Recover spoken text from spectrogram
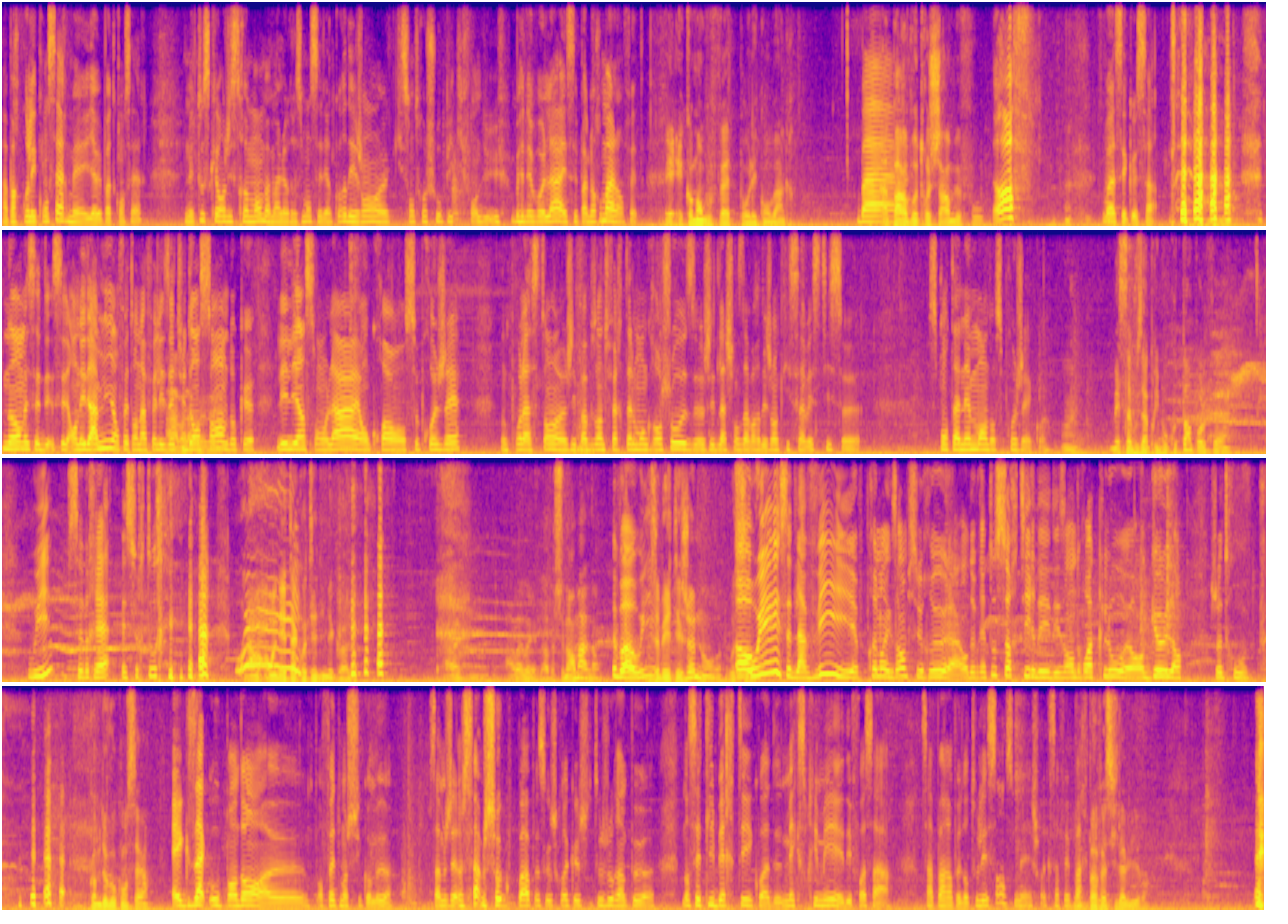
à part pour les concerts, mais il n'y avait pas de concerts. Mais tout ce qui est enregistrement, bah, malheureusement, c'est encore des gens qui sont trop choux et qui font du bénévolat et c'est pas normal en fait. Et, et comment vous faites pour les convaincre? Bah, À part votre charme fou. Oh Ouais, c'est que ça. non, mais c'est on est amis en fait, on a fait les Ah, études voilà, ensemble, donc euh, les liens sont là et on croit en ce projet. Donc pour l'instant, euh, j'ai pas besoin de faire tellement grand chose. J'ai de la chance d'avoir des gens qui s'investissent euh, spontanément dans ce projet. Quoi. Ouais. Mais ça vous a pris beaucoup de temps pour le faire? Oui, c'est vrai, et surtout, Là, on est à côté d'une école. ah ouais, ah ouais, ouais. Ah bah, c'est normal, non? Bah oui. Vous avez été jeune, non aussi? Oh oui, c'est de la vie. Prenons exemple sur eux. là. On devrait tous sortir des, des endroits clos euh, en gueulant, je trouve. Comme de vos concerts. Exact. Ou pendant. euh, en fait, moi, je suis comme eux. Ça me, gêne- ça me choque pas parce que je crois que je suis toujours un peu euh, dans cette liberté, quoi, de m'exprimer. Et des fois, ça, ça part un peu dans tous les sens, mais je crois que ça fait partie. C'est pas facile à vivre.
